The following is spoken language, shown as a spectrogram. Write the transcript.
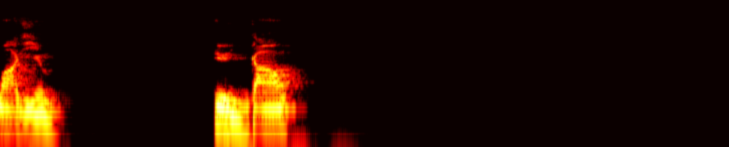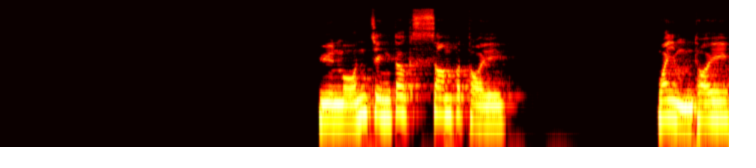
华严原教圆满正得三不退，畏唔退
